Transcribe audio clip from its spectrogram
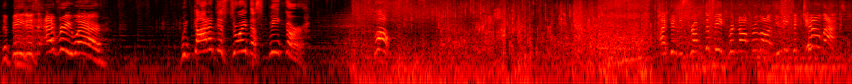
The beat is everywhere! We gotta destroy the speaker! Oh! I can disrupt the beat, but not for long. You need to kill that!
